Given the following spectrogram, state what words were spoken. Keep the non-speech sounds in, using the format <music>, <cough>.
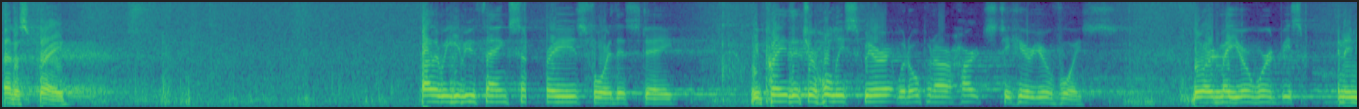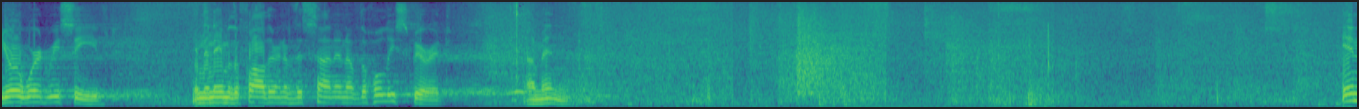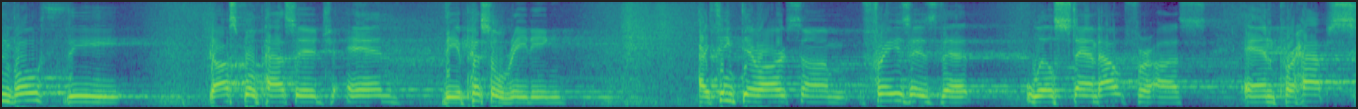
Let us pray. Father, we give you thanks and praise for this day. We pray that your Holy Spirit would open our hearts to hear your voice. Lord, may your word be spoken and your word received. In the name of the Father, and of the Son, and of the Holy Spirit. Amen. In both the gospel passage and the epistle reading, I think there are some phrases that will stand out for us and perhaps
